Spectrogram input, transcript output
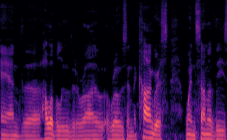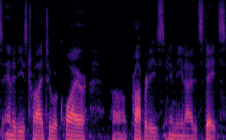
and the hullabaloo that arose in the Congress when some of these entities tried to acquire uh, properties in the United States.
